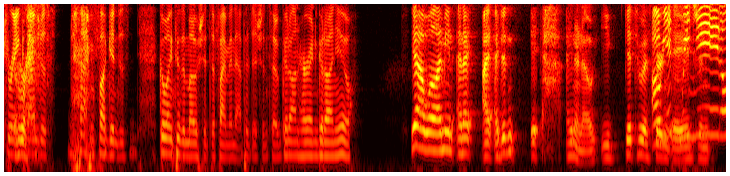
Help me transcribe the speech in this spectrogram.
drinks. I'm just I'm fucking just going through the motions if I'm in that position. So good on her and good on you. Yeah. Well, I mean, and I, I, I didn't. It, I don't know. You get to a oh, certain age, Oh, yes, and, Oh, a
